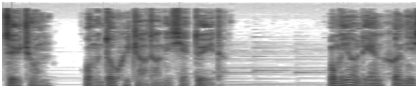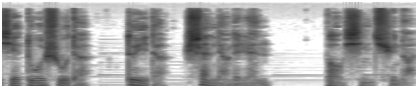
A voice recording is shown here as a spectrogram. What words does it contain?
最终我们都会找到那些对的。我们要联合那些多数的对的、善良的人，抱心取暖。”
